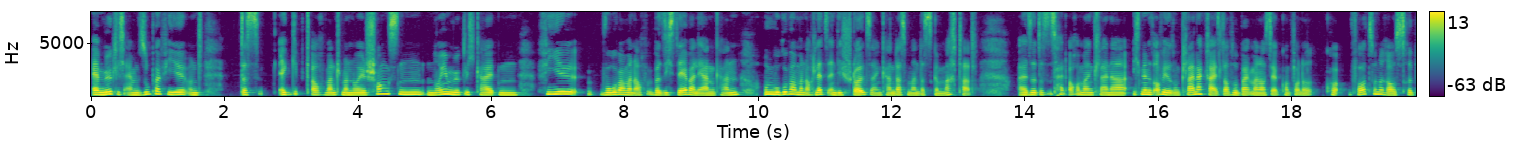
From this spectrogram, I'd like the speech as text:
Ermöglicht einem super viel und das ergibt auch manchmal neue Chancen, neue Möglichkeiten, viel, worüber man auch über sich selber lernen kann und worüber man auch letztendlich stolz sein kann, dass man das gemacht hat. Also das ist halt auch immer ein kleiner, ich nenne es auch wieder so ein kleiner Kreislauf, sobald man aus der Komfort Komfortzone raustritt,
